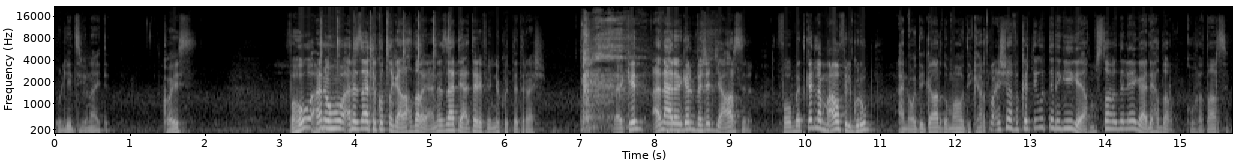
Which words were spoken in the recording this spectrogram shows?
وليدز يونايتد. كويس. فهو أنا وهو أنا ذاتي كنت قاعد أحضر يعني أنا ذاتي أعترف إني كنت trash لكن أنا على القلب بشجع أرسنال. فبتكلم معاه في ال group عن اوديجارد وما اوديجارد بعد شوية فكرت قلت دقيقة يا أخي. مصطفى ده ليه قاعد يحضر كورة أرسنال؟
